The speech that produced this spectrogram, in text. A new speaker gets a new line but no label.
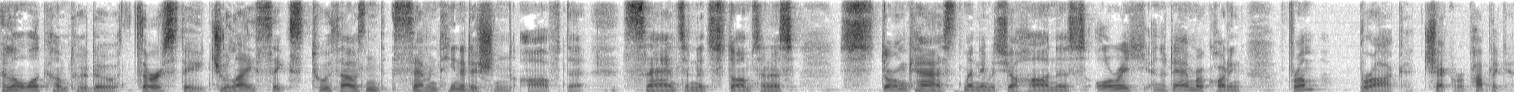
Hello, welcome to the Thursday, July 6, 2017 edition of the SANS Internet Storm Center's Stormcast. My name is Johannes Ulrich and today I'm recording from Prague, Czech Republic.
